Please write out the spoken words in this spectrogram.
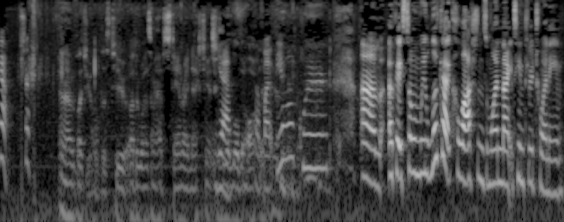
Yeah, sure. And I would let you hold this too. Otherwise, I'm gonna have to stand right next to you. It's yeah, a little bit awkward. That might be awkward. Um, okay, so when we look at Colossians 1 19 through 20,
